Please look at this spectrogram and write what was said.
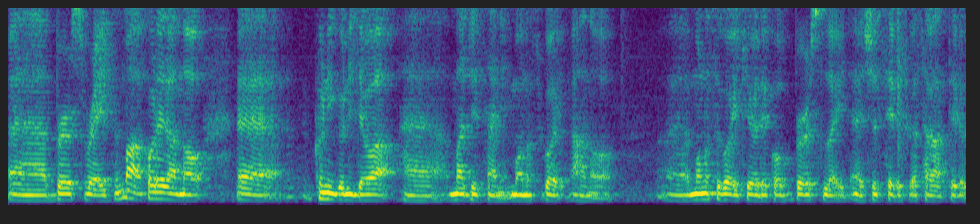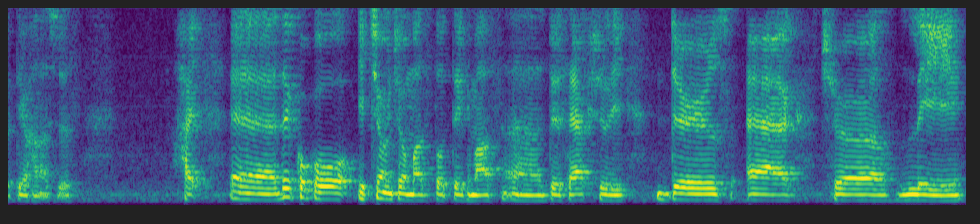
uh, birth rates まあこれらの、えー、国々では、えーまあ、実際にものすごいあの、えー、ものすごい勢いでこう birth rate 出生率が下がっているっていう話です。はい、えー、でここを一音一音まず取っていきます、uh, This actually there's actually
